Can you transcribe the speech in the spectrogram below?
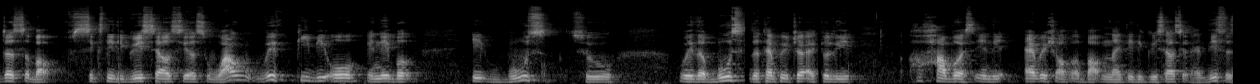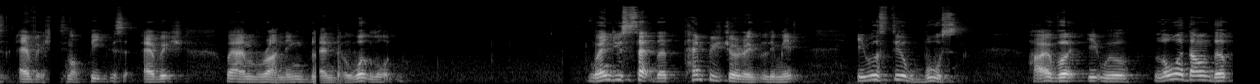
just about 60 degrees Celsius, while with PBO enabled, it boosts to, with a boost, the temperature actually hovers in the average of about 90 degrees Celsius and this is average, it's not peak, this is average when I'm running blender workload. When you set the temperature limit, it will still boost. However, it will lower down the,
